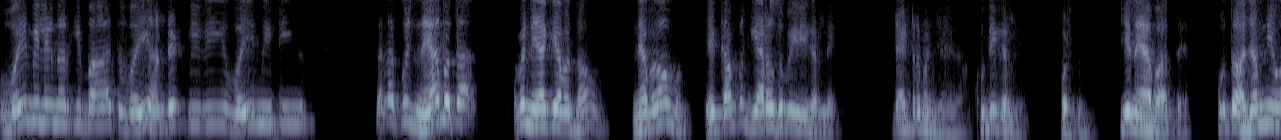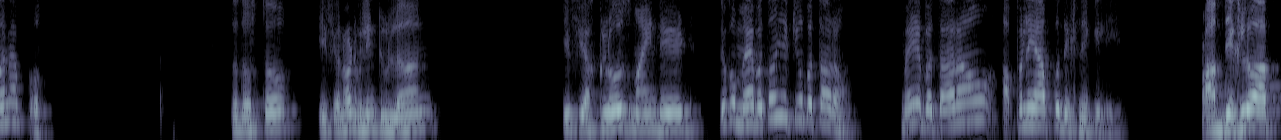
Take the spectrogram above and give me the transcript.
वही मिलेनर की बात, वही हंड्रेड पीवी वही मीटिंग चला कुछ नया बता। अबे नया क्या बताऊँ? नया बताऊँ? एक काम कर, ग्यारह सौ पीवी कर ले। डायरेक्टर बन जाएगा। खुद ही कर ले। पर्सन ये नया बात है। वो तो हजम नहीं होगा ना आपको? तो दोस्तों if you not willing to learn if you are close minded देखो, मैं बताऊँ, ये क्यों बता रहा हूँ? मैं ये बता रहा हूँ अपने आप को देखने के लिए। आप देख लो, आप,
